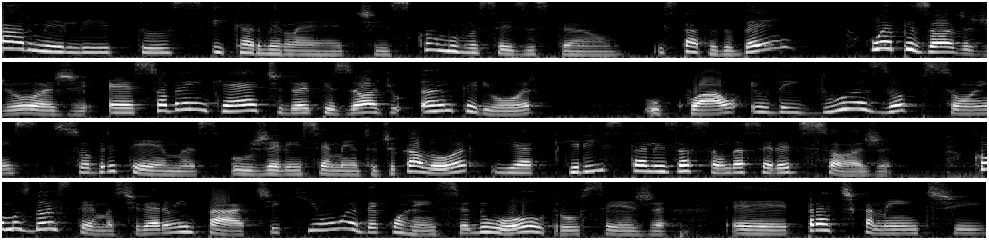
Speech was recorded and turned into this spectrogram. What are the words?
Carmelitos e Carmeletes, como vocês estão? Está tudo bem? O episódio de hoje é sobre a enquete do episódio anterior, o qual eu dei duas opções sobre temas: o gerenciamento de calor e a cristalização da cera de soja. Como os dois temas tiveram empate, que um é decorrência do outro, ou seja, é praticamente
